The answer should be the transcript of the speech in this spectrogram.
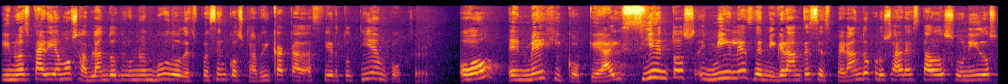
Y no estaríamos hablando de un embudo después en Costa Rica cada cierto tiempo. O en México, que hay cientos y miles de migrantes esperando cruzar a Estados Unidos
